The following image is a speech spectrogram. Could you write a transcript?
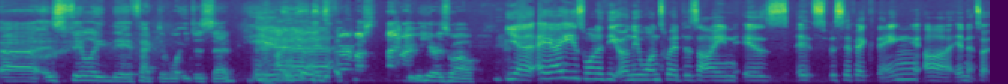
uh, is feeling the effect of what you just said. Uh, yeah, it's very much the same over here as well. Yeah, AI is one of the only ones where design is its specific thing uh, in its own,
